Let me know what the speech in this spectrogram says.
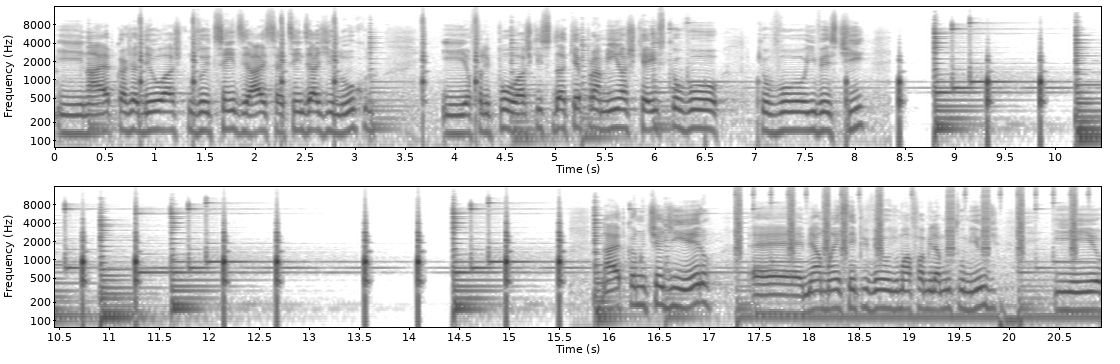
E na época já deu acho que uns 800 reais, 700 reais de lucro. E eu falei, pô, acho que isso daqui é pra mim, acho que é isso que eu vou, que eu vou investir. Na época não tinha dinheiro, é, minha mãe sempre veio de uma família muito humilde e eu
